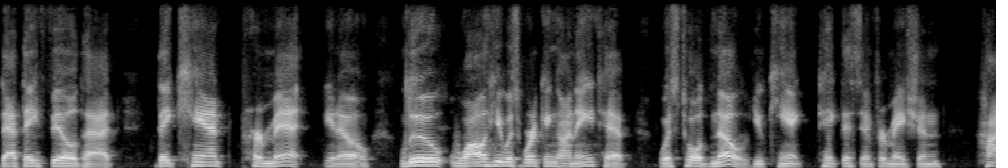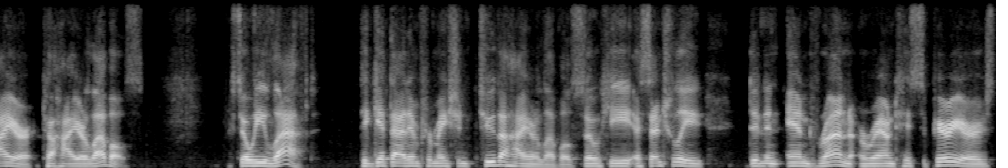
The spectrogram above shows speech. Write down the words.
that they feel that they can't permit, you know, Lou, while he was working on ATIP, was told, no, you can't take this information higher to higher levels. So he left to get that information to the higher levels. So he essentially did an end run around his superiors.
